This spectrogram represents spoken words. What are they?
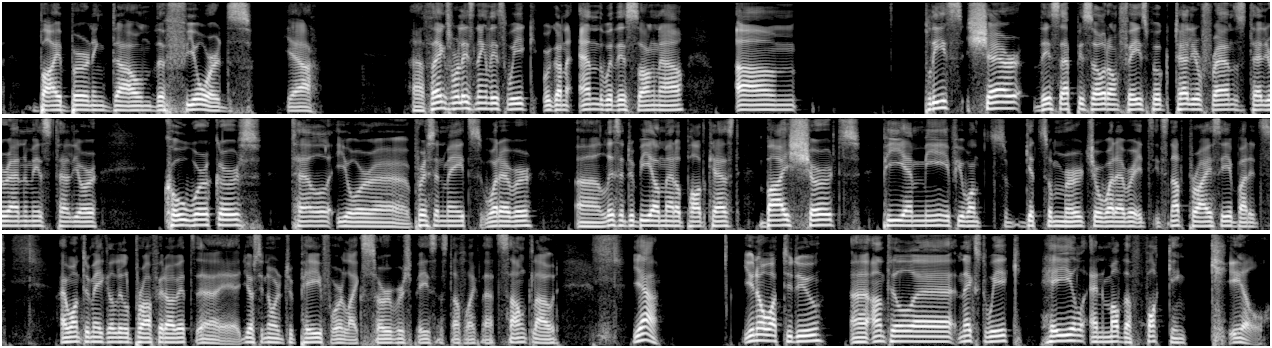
by burning down the fjords. Yeah. Uh, thanks for listening this week. We're gonna end with this song now. Um, please share this episode on Facebook. Tell your friends, tell your enemies, tell your co-workers, tell your uh, prison mates, whatever. Uh, listen to BL Metal Podcast. Buy shirts PM me if you want to get some merch or whatever. It's it's not pricey, but it's I want to make a little profit of it, uh, just in order to pay for like server space and stuff like that. SoundCloud, yeah, you know what to do. Uh, until uh, next week, hail and motherfucking kill.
